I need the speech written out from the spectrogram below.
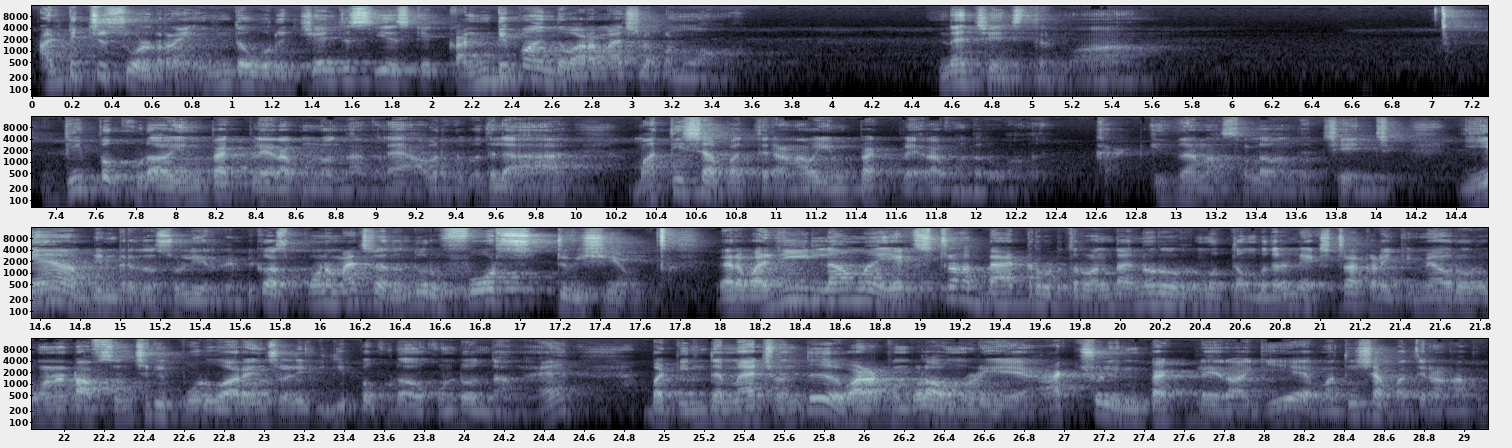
அடித்து சொல்கிறேன் இந்த ஒரு சேஞ்சஸ் சிஎஸ்கே கண்டிப்பாக இந்த வர மேட்ச்சில் பண்ணுவாங்க. என்ன சேஞ்ச் தெரியுமா? தீபக் கூட இம்பேக்ட் பிளேயராக கொண்டு வந்தாங்களே அவருக்கு பதிலாக மதிஷா பத்திரானாவை இம்பேக்ட் பிளேயராக கொண்டு வருவாங்க. கரெக்ட் இதுதான் நான் சொல்ல வந்த சேஞ்ச் ஏன் அப்படின்றத சொல்லிடுறேன். பிகாஸ் போன மேட்ச்சில் அது வந்து ஒரு ஃபோர்ஸ்டு விஷயம். வேறு வழி இல்லாமல் எக்ஸ்ட்ரா பேட்டர் ஒருத்தர் வந்தால் இன்னொரு ஒரு நூற்றம்பது ரன் எக்ஸ்ட்ரா கிடைக்குமே. அவர் ஒரு ஒன் அண்ட் ஆஃப் செஞ்சுரி போடுவாரேன்னு சொல்லி தீபக் கூடாவை கொண்டு வந்தாங்க. பட் இந்த மேட்ச் வந்து வழக்கம் போல் அவங்களுடைய ஆக்சுவல் இம்பாக்ட் பிளேயர் ஆகிய மதிஷா பத்திரானாக்கு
